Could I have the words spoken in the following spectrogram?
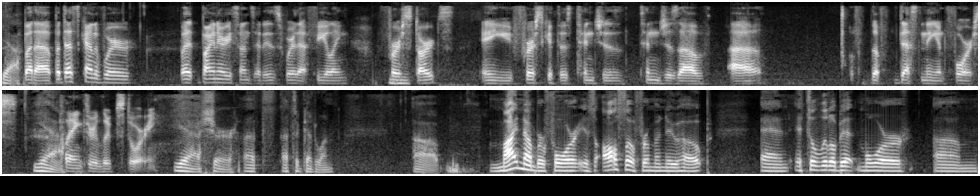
Yeah. But uh, but that's kind of where, but Binary Sunset is where that feeling 1st starts, and you first get those tinges tinges of uh, the destiny and force Yeah. playing through Luke's story. Yeah, sure. That's that's a good one. Uh, my number four is also from A New Hope, and it's a little bit more um,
